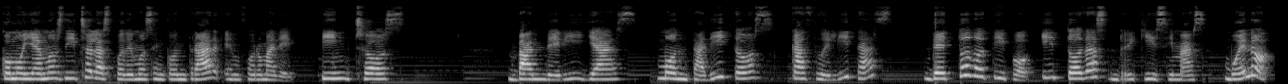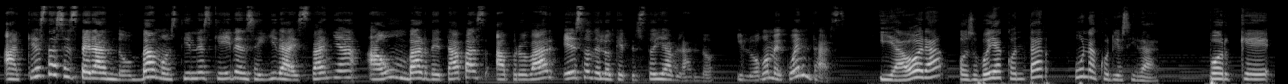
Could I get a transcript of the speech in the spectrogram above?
Como ya hemos dicho, las podemos encontrar en forma de pinchos, banderillas, montaditos, cazuelitas, de todo tipo y todas riquísimas. Bueno, ¿a qué estás esperando? Vamos, tienes que ir enseguida a España a un bar de tapas a probar eso de lo que te estoy hablando. Y luego me cuentas. Y ahora os voy a contar una curiosidad. Porque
